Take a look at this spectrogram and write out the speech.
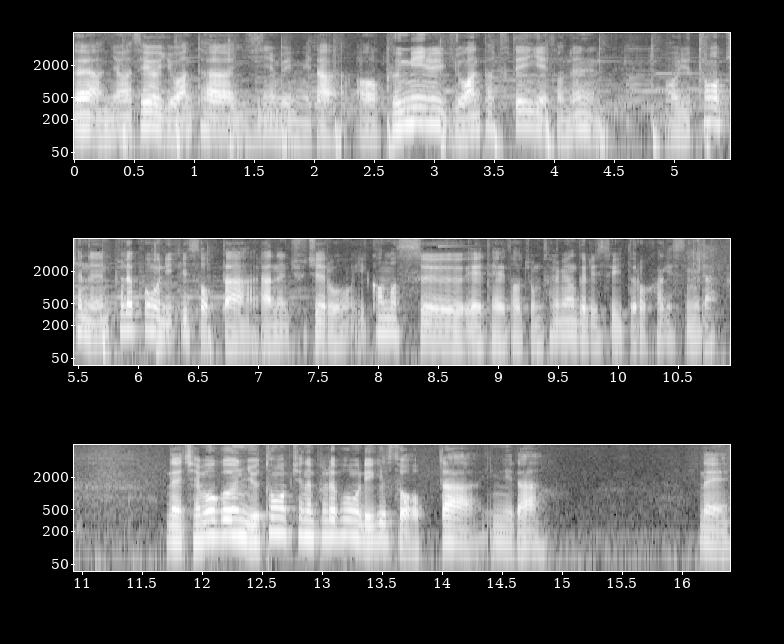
네, 안녕하세요. 유한타 이진엽입니다. 어, 금일 유한타 투데이에서는 어, 유통업체는 플랫폼을 이길 수 없다라는 주제로 이커머스에 대해서 좀 설명드릴 수 있도록 하겠습니다. 네, 제목은 유통업체는 플랫폼을 이길 수 없다입니다. 네,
